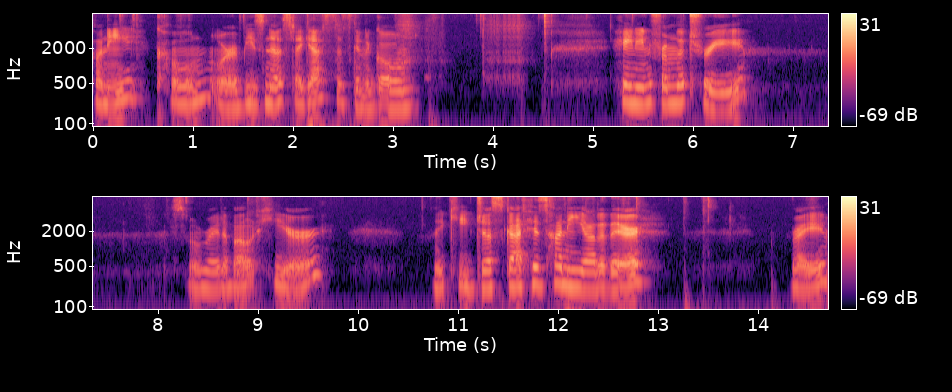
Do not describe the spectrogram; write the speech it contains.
honey comb or bee's nest, I guess, is going to go hanging from the tree. So right about here. Like he just got his honey out of there. Right?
